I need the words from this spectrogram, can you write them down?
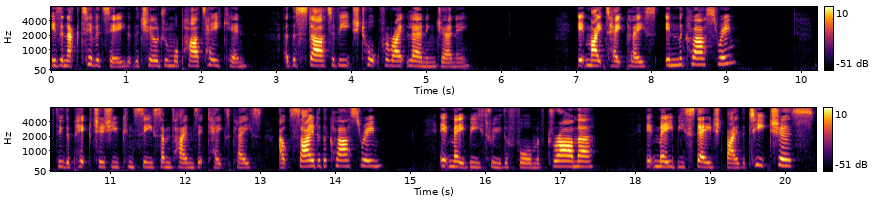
is an activity that the children will partake in at the start of each Talk for Write learning journey. It might take place in the classroom. Through the pictures, you can see sometimes it takes place outside of the classroom. It may be through the form of drama. It may be staged by the teachers.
